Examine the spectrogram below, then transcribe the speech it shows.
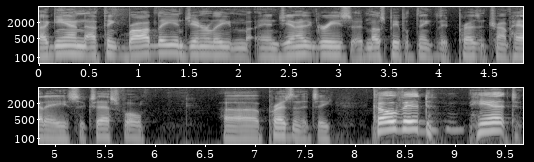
Again, I think broadly and generally, and Jenna agrees, uh, most people think that President Trump had a successful uh, presidency. COVID mm-hmm. hit,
